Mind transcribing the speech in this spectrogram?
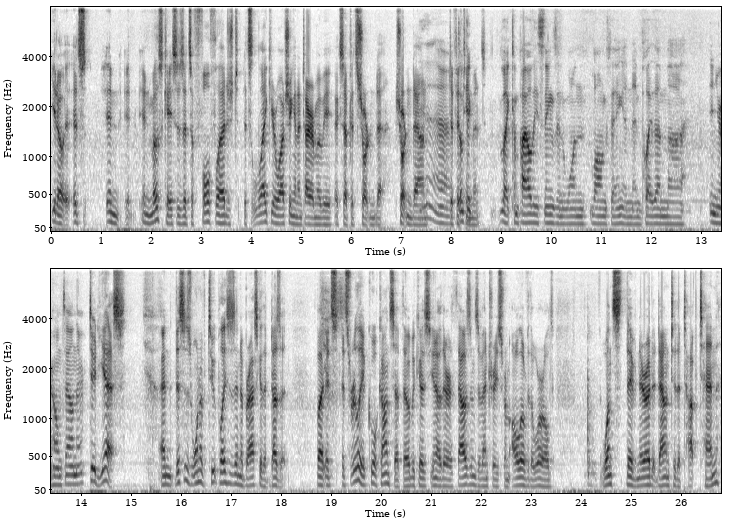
you know, it's in, in in most cases it's a full fledged. It's like you're watching an entire movie, except it's shortened shortened down yeah. to Don't fifteen they, minutes. Like compile these things in one long thing and then play them uh, in your hometown there. Dude, yes. And this is one of two places in Nebraska that does it. But it's it's really a cool concept though because you know there are thousands of entries from all over the world. Once they've narrowed it down to the top 10,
